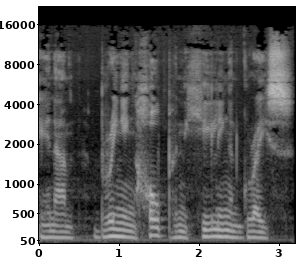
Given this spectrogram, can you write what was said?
in um, bringing hope and healing and grace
